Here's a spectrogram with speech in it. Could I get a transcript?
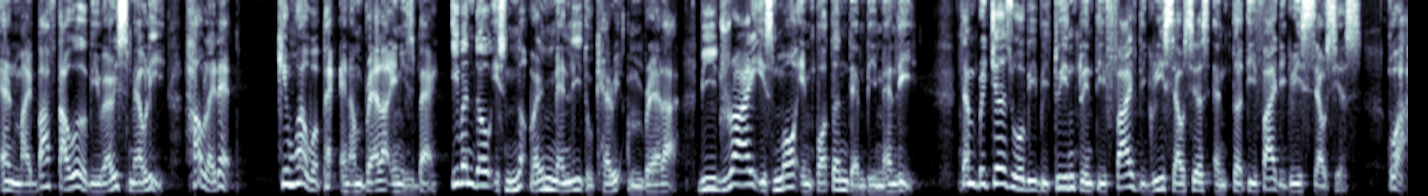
and my bath towel will be very smelly. How like that? Kim Huat will pack an umbrella in his bag, even though it's not very manly to carry umbrella. Be dry is more important than be manly. Temperatures will be between 25 degrees Celsius and 35 degrees Celsius. Wow,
